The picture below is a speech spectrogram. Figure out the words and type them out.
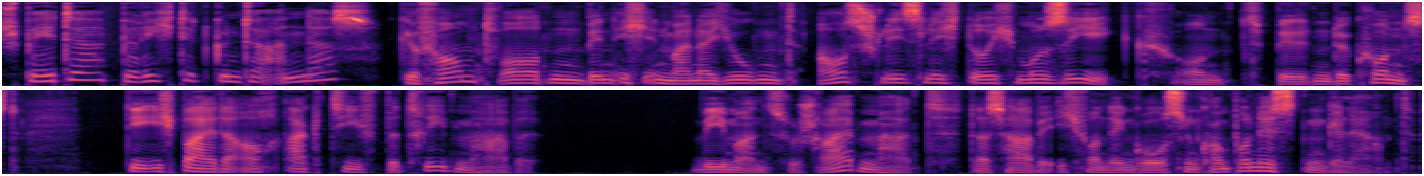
Später berichtet Günther Anders Geformt worden bin ich in meiner Jugend ausschließlich durch Musik und bildende Kunst, die ich beide auch aktiv betrieben habe. Wie man zu schreiben hat, das habe ich von den großen Komponisten gelernt.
